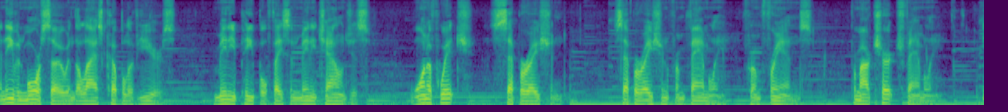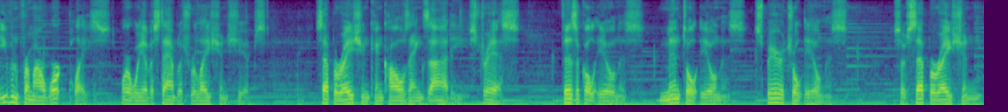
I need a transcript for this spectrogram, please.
and even more so in the last couple of years. Many people facing many challenges, one of which separation. Separation from family, from friends, from our church family, even from our workplace where we have established relationships. Separation can cause anxiety, stress, physical illness, mental illness, spiritual illness. So, separation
